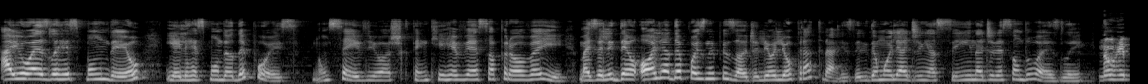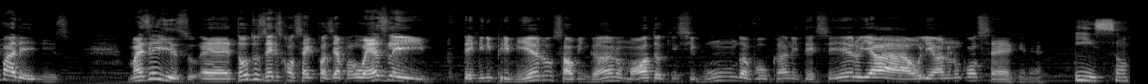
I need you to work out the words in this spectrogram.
Aí o Wesley respondeu. E ele respondeu depois. Não sei, viu? Acho que tem que rever essa prova aí. Mas ele deu. Olha depois no episódio. Ele olhou pra trás. Ele deu uma olhadinha assim na direção do Wesley. Não reparei nisso. Mas é isso. é, todos eles conseguem fazer a. O Wesley termina em primeiro, salvo engano. Mordok em segundo, a Vulcano em terceiro. E a Oliana não consegue, né? Isso.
